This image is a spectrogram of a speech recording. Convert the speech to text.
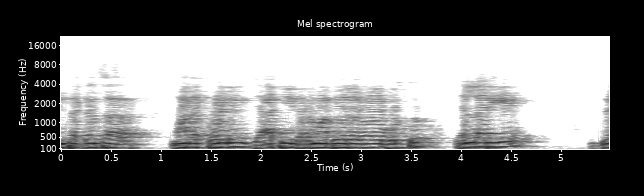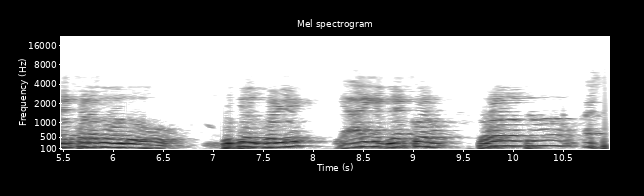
ಇಂಥ ಕೆಲಸ ಮಾಡಕ್ಕೊಳ್ಳಿ ಜಾತಿ, ಧರ್ಮ ಭೇದ ಎಲ್ಲರಿಗೆ ಬ್ಲಡ್ ಕೊಡೋದು ಒಂದು ಬುದ್ಧಿ ಕೊಳ್ಳಿ ಯಾರಿಗೆ ಬ್ಲಡ್ ಕೊ ತಗೊಳ್ಳೋದು ಕಷ್ಟ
